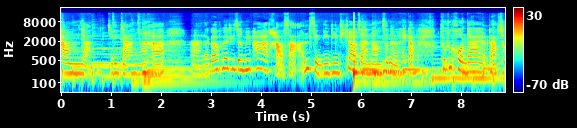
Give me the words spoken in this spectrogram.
ทำอย่างจริงจังนะคะแล้วก็เพื่อที่จะไม่พลาดข่าวสารสิ่งดีๆ ที่เราจะนำเสนอให้กับทุกๆคนได้รับช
